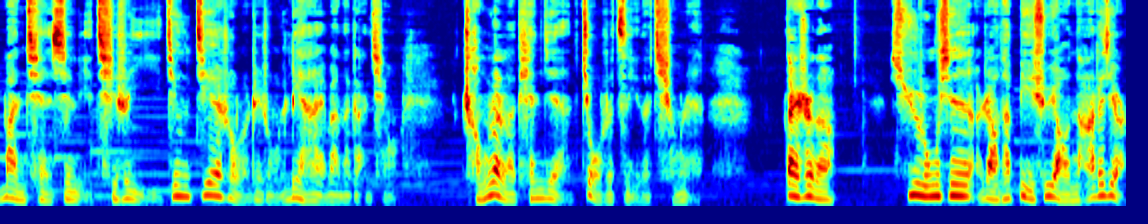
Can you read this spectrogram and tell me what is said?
曼倩心里其实已经接受了这种恋爱般的感情，承认了天剑就是自己的情人。但是呢，虚荣心让他必须要拿着劲儿。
